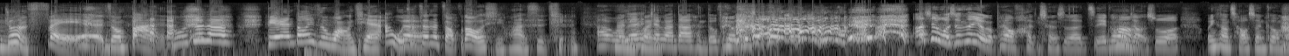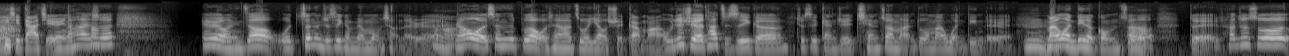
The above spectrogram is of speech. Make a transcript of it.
我就很废，哎，怎么办？我觉得别人都一直往前啊，我就真的找不到我喜欢的事情啊。我在加拿大很多朋友，而且我真的有个朋友很诚实的，直接跟我讲说，我印象超深刻，我们一起搭捷运，然后他说。Ariel，你知道我真的就是一个没有梦想的人，然后我甚至不知道我现在做药学干嘛，我就觉得他只是一个就是感觉钱赚蛮多、蛮稳定的人，蛮稳定的工作。对，他就说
